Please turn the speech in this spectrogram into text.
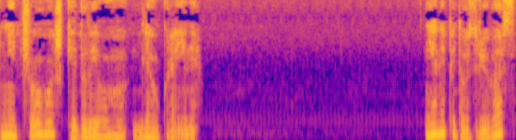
нічого шкідливого для України. Я не підозрюю вас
